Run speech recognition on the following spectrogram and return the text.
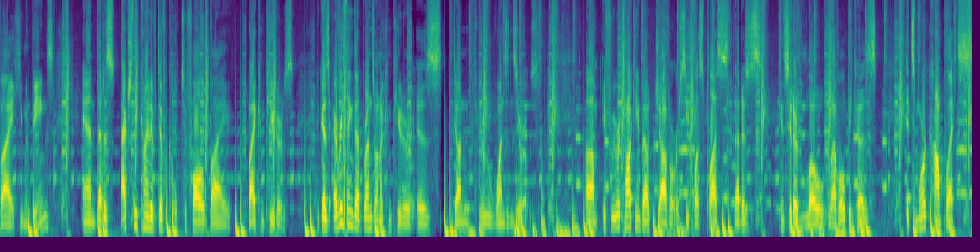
by human beings, and that is actually kind of difficult to follow by, by computers, because everything that runs on a computer is done through ones and zeros. Um, if we were talking about Java or C++, that is considered low level because it's more complex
